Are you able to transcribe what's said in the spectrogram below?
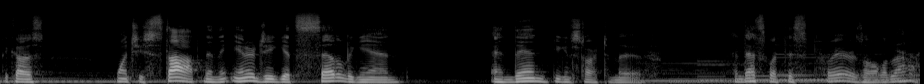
Because once you stop, then the energy gets settled again, and then you can start to move. And that's what this prayer is all about.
